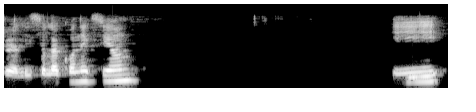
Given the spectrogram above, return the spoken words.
realizo la conexión y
